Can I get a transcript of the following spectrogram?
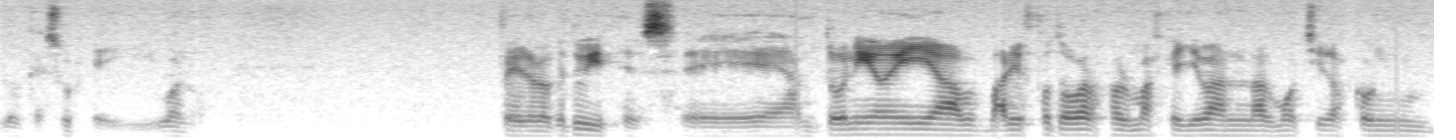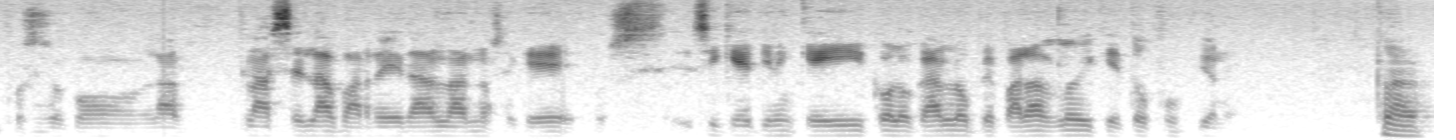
lo que surge y bueno. Pero lo que tú dices, eh, Antonio y a varios fotógrafos más que llevan las mochilas con, pues eso, con las las, las barreras, las no sé qué, pues sí que tienen que ir, colocarlo, prepararlo y que todo funcione. Claro,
